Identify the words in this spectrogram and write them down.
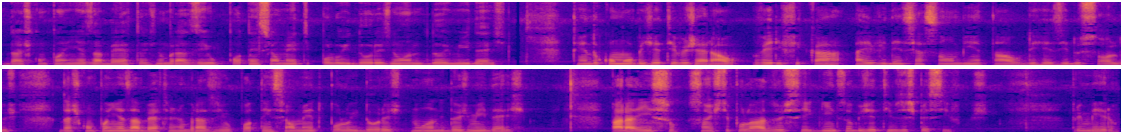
das companhias abertas no Brasil potencialmente poluidoras no ano de 2010, tendo como objetivo geral verificar a evidenciação ambiental de resíduos sólidos das companhias abertas no Brasil potencialmente poluidoras no ano de 2010. Para isso, são estipulados os seguintes objetivos específicos. Primeiro,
